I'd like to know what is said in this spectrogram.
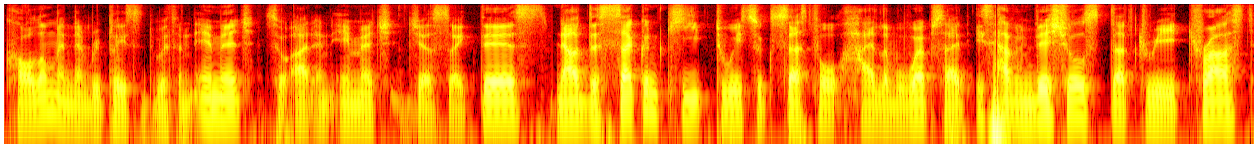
column and then replace it with an image. So add an image just like this. Now the second key to a successful HighLevel website is having visuals that create trust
